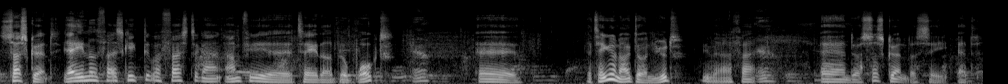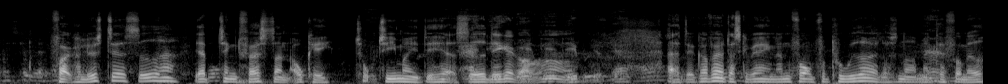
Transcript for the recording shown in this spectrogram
så skønt. Jeg anede faktisk ikke, det var første gang amfiteateret blev brugt. Ja. Øh, jeg tænkte jo nok, det var nyt i hvert fald. Ja. Øh, det var så skønt at se, at folk har lyst til at sidde her. Jeg tænkte først sådan, okay, to timer i det her sæde, ja, det, det kan godt det, det, det, ja. altså, det kan godt være, at der skal være en eller anden form for puder eller sådan noget, man ja, kan få med.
